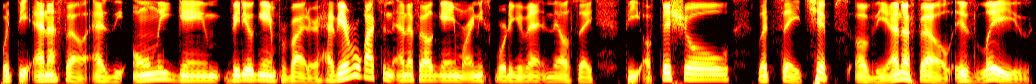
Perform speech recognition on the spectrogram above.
with the NFL as the only game video game provider. Have you ever watched an NFL game or any sporting event and they'll say the official, let's say, chips of the NFL is Lay's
